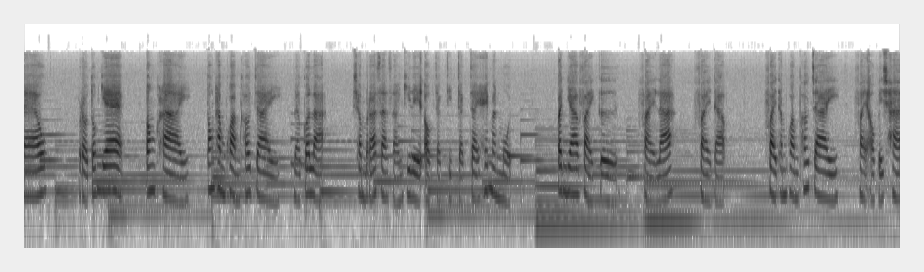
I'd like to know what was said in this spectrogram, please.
แล้ว เราต้องแยก ต้องคลาย ต้องทำความเข้าใจ แล้วก็ละชำระสาสางกิเลสออกจากจิตจากใจให้มันหมด ปัญญาฝ่ายเกิด ฝ่ายละ ฝ่ายดับ ฝ่ายทำความเข้าใจ ฝ่ายเอาไปใช้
